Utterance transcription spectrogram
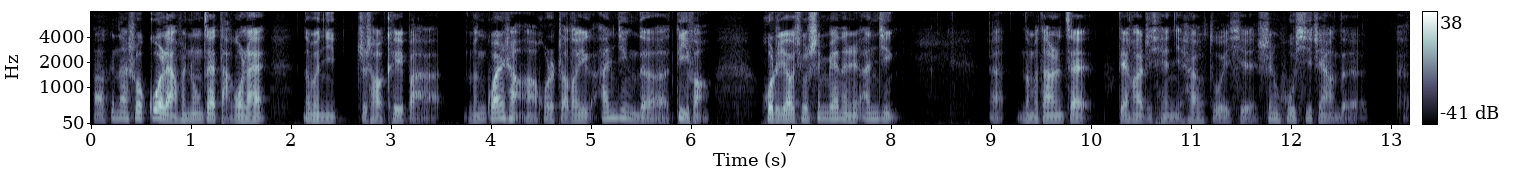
啊，跟他说过两分钟再打过来，那么你至少可以把门关上啊，或者找到一个安静的地方，或者要求身边的人安静。呃，那么当然，在电话之前，你还要做一些深呼吸这样的呃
